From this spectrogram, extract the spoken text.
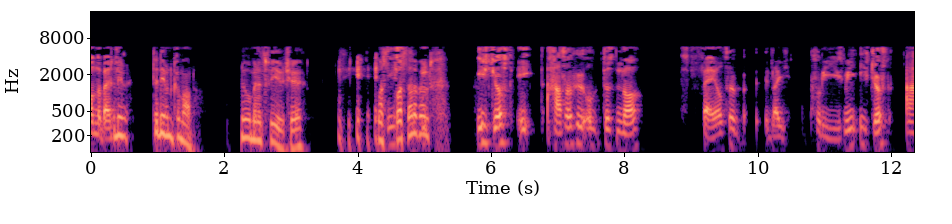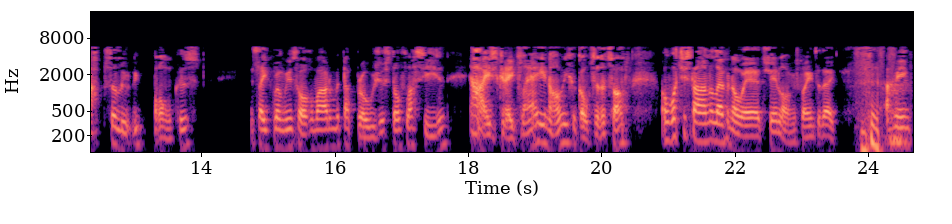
on the bench. Didn't even, didn't even come on. No minutes for you, Che. What's, what's that about? He's just he, Hasenhüttl does not fail to like please me. He's just absolutely bonkers. It's like when we were talking about him with that Broja stuff last season. Ah, he's a great player, you know, he could go to the top. Oh, what's your starting 11? Oh, uh, Shane Long's playing today. I mean,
